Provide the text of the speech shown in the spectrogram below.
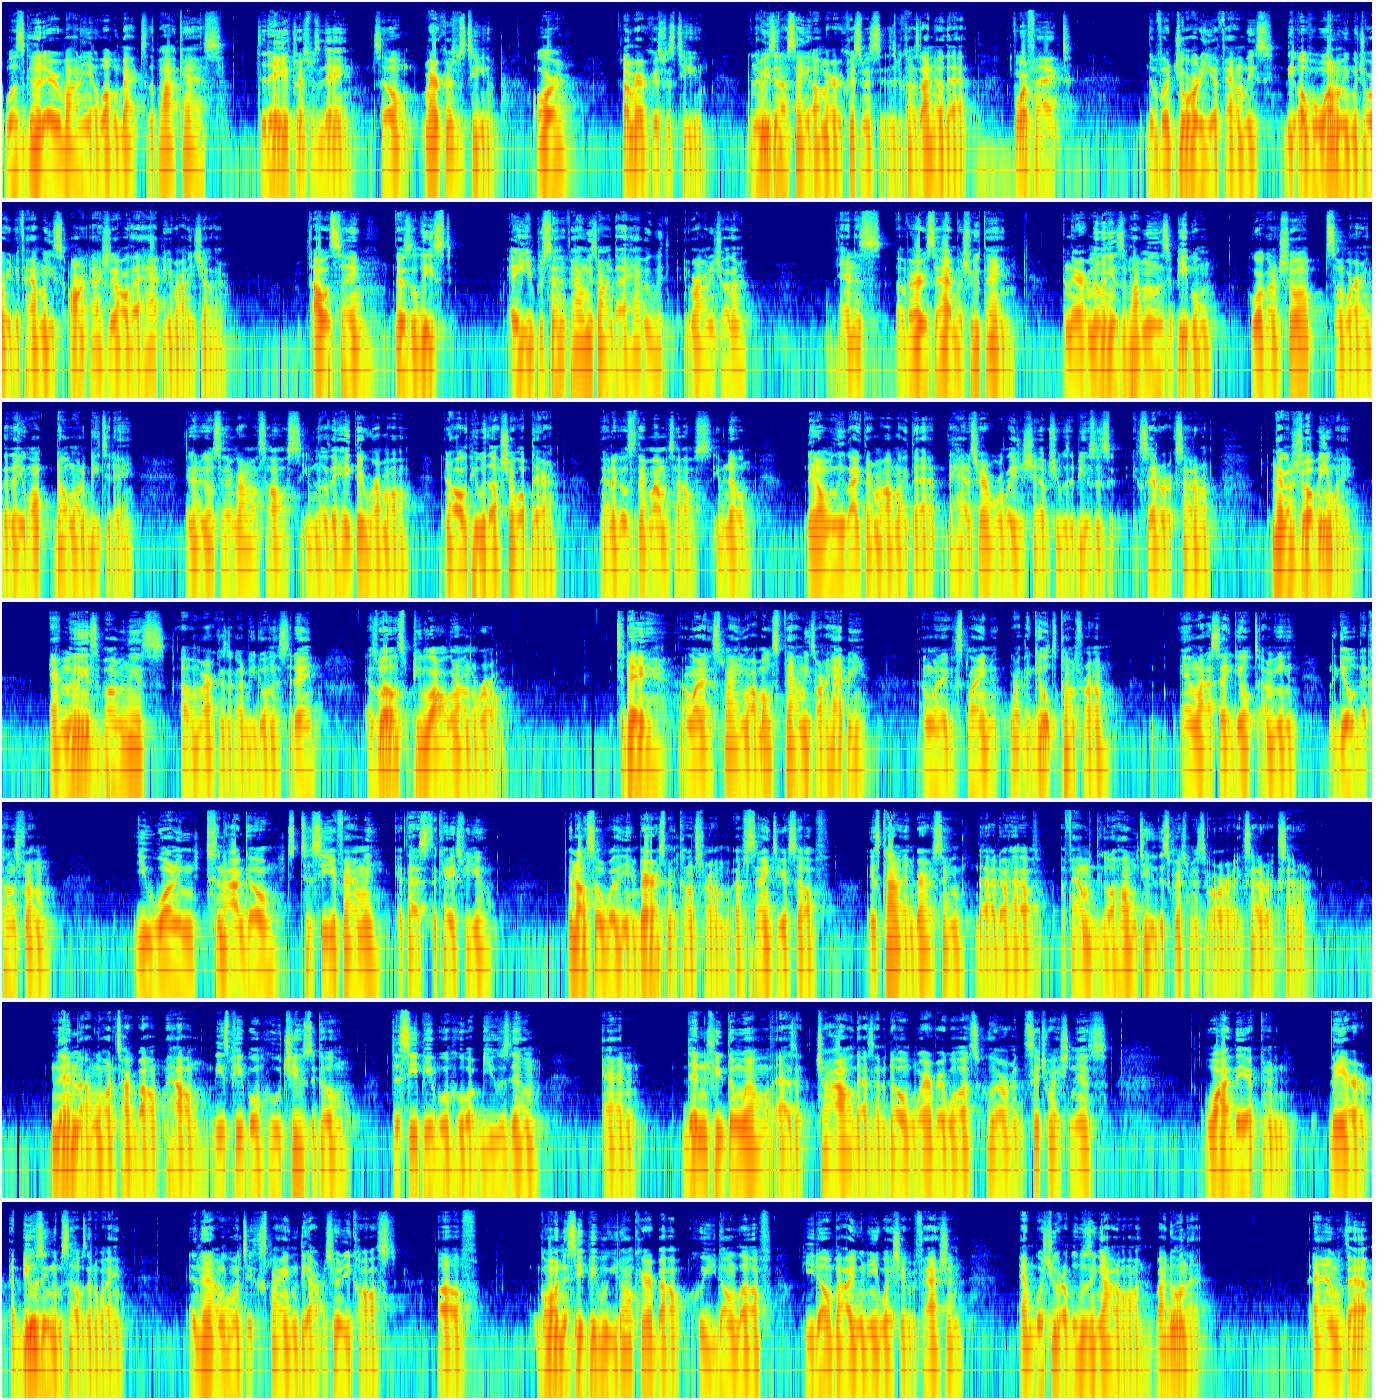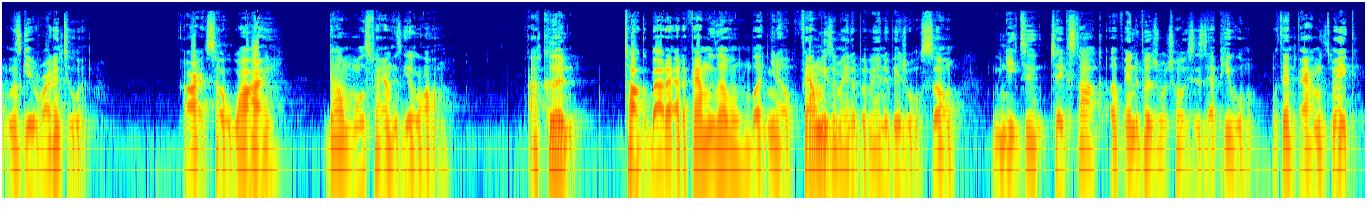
What's good, everybody, and welcome back to the podcast. Today is Christmas Day, so Merry Christmas to you, or unmerry Christmas to you. And the reason I say unmerry Christmas is because I know that, for a fact, the majority of families, the overwhelming majority of families, aren't actually all that happy around each other. I would say there's at least 80% of families aren't that happy with around each other. And it's a very sad but true thing. And there are millions upon millions of people who are going to show up somewhere that they won't don't want to be today. They're to go to their grandma's house even though they hate their grandma and all the people that show up there. They're to go to their mama's house even though they don't really like their mom like that. They had a terrible relationship. She was abusive, etc., etc. And they're to show up anyway. And millions upon millions of Americans are to be doing this today, as well as people all around the world. Today, I'm going to explain why most families aren't happy. I'm to explain where the guilt comes from. And when I say guilt, I mean the guilt that comes from you wanting to not go to see your family, if that's the case for you. And also where the embarrassment comes from of saying to yourself, it's kind of embarrassing that I don't have a family to go home to this Christmas or et cetera, et cetera. Then I'm going to talk about how these people who choose to go to see people who abuse them and didn't treat them well as a child, as an adult, wherever it was, whoever the situation is, why they are con- they are abusing themselves in a way, and then I'm going to explain the opportunity cost of going to see people you don't care about, who you don't love, who you don't value in any way, shape, or fashion, and what you are losing out on by doing that. And with that, let's get right into it. All right, so why don't most families get along? I could talk about it at a family level, but you know, families are made up of individuals, so we need to take stock of individual choices that people within families make.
